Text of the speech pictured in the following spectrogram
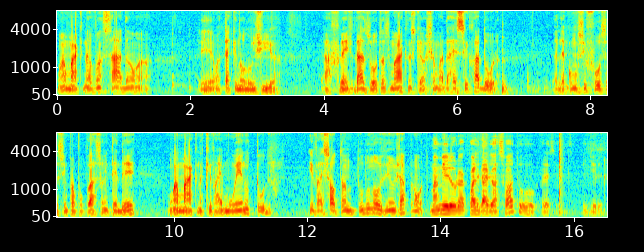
uma máquina avançada, uma, eh, uma tecnologia à frente das outras máquinas, que é a chamada recicladora. Ela é como se fosse, assim, para a população entender, uma máquina que vai moendo tudo e vai soltando tudo novinho já pronto. Mas melhorou a qualidade do asfalto, presidente? e diretor?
